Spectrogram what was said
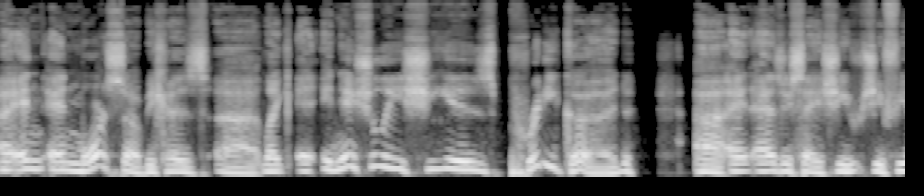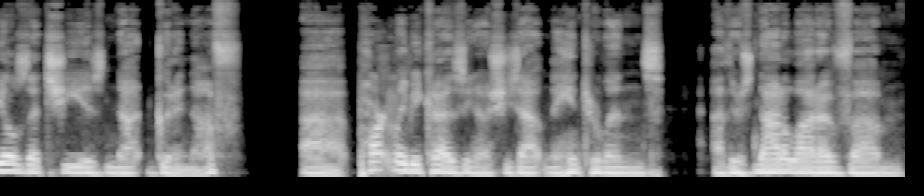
Uh, and and more so because uh, like initially she is pretty good, uh, and as you say, she she feels that she is not good enough. Uh, partly mm-hmm. because you know she's out in the hinterlands. Uh, there's not a lot of um,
